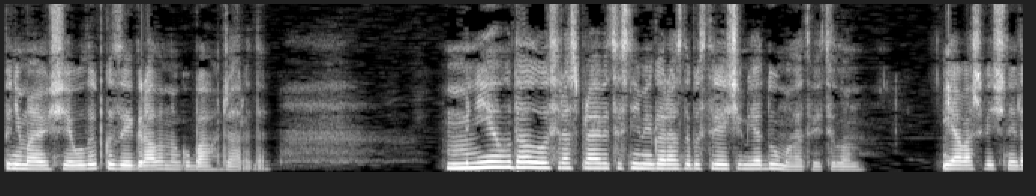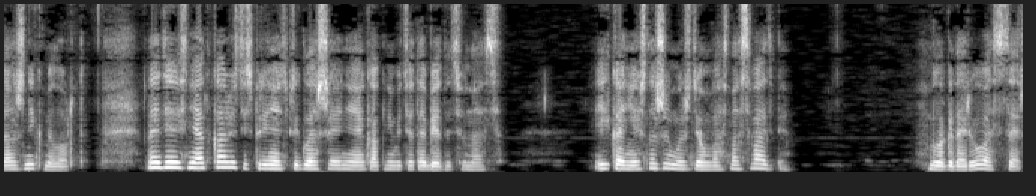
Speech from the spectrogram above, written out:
Понимающая улыбка заиграла на губах Джареда. «Мне удалось расправиться с ними гораздо быстрее, чем я думал», — ответил он. «Я ваш вечный должник, милорд. Надеюсь, не откажетесь принять приглашение как-нибудь отобедать у нас. И, конечно же, мы ждем вас на свадьбе». «Благодарю вас, сэр.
